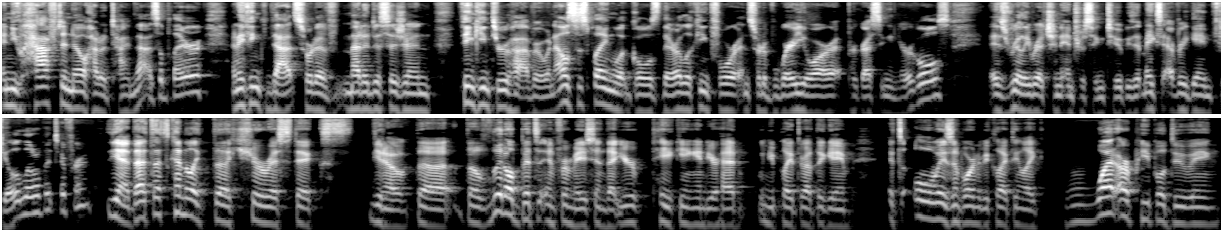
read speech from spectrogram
and you have to know how to time that as a player. And i think that sort of meta decision thinking through how everyone else is playing what goals they're looking for and sort of where you are at progressing in your goals is really rich and interesting too because it makes every game feel a little bit different. Yeah that, that's kind of like the heuristics you know the the little bits of information that you're taking into your head when you play throughout the game. It's always important to be collecting like what are people doing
